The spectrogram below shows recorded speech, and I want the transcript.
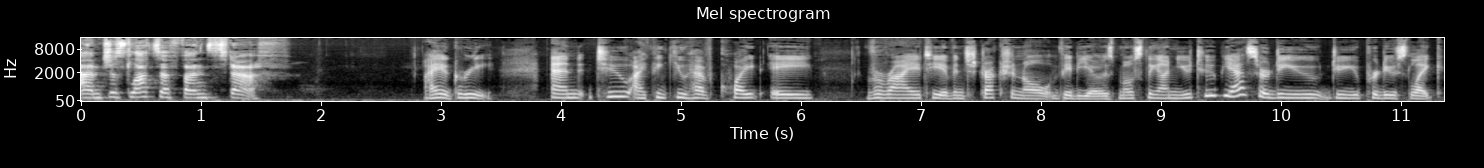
Um, just lots of fun stuff. I agree. And two, I think you have quite a variety of instructional videos, mostly on YouTube. Yes, or do you do you produce like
